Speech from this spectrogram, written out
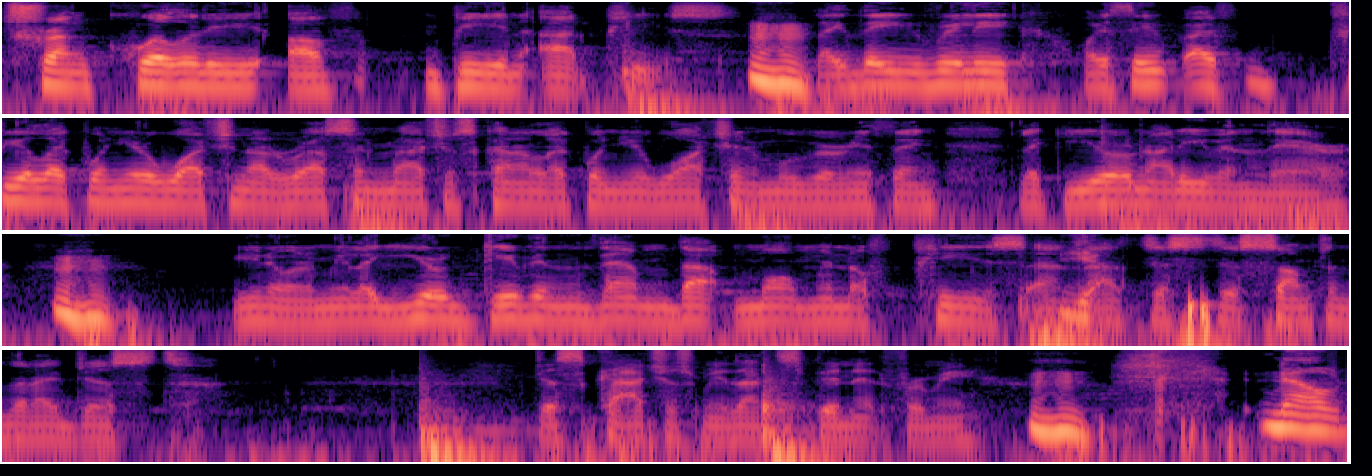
tranquility of being at peace. Mm-hmm. Like they really, when I think, I feel like when you're watching a wrestling match, it's kind of like when you're watching a movie or anything. Like you're not even there. Mm-hmm. You know what I mean? Like you're giving them that moment of peace, and Yeah. that's just, just something that I just just catches me. That's been it for me. Now,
